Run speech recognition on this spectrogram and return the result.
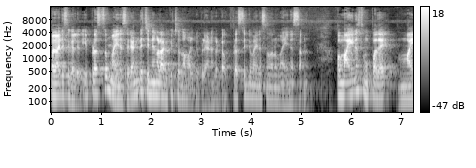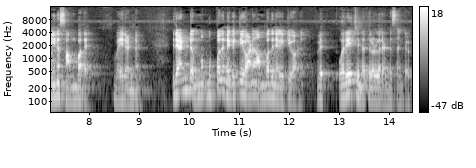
അപ്പോൾ ദാറ്റ് ഇസ് കല്ലോ ഈ പ്ലസ് മൈനസ് രണ്ട് ചിഹ്നങ്ങൾ അടുപ്പിച്ച് വന്നാൽ മൾട്ടിപ്ലൈ ആണ് കേട്ടോ. പ്ലസിന്റെ മൈനസ് എന്ന് പറഞ്ഞാൽ മൈനസ് ആണ്. അപ്പോൾ മൈനസ് മുപ്പത് മൈനസ് അമ്പത് ബൈ രണ്ട്. രണ്ട് മുപ്പത് നെഗറ്റീവാണ് അമ്പത് നെഗറ്റീവാണ് ഒരേ ചിഹ്നത്തിലുള്ള രണ്ട് സംഖ്യകൾ.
